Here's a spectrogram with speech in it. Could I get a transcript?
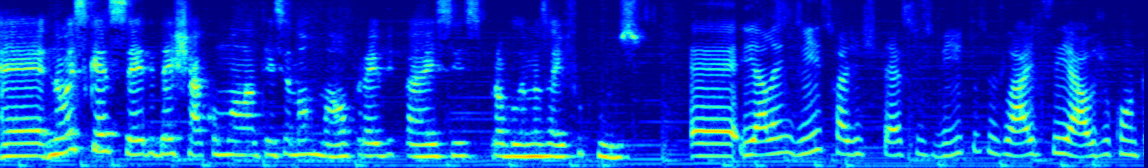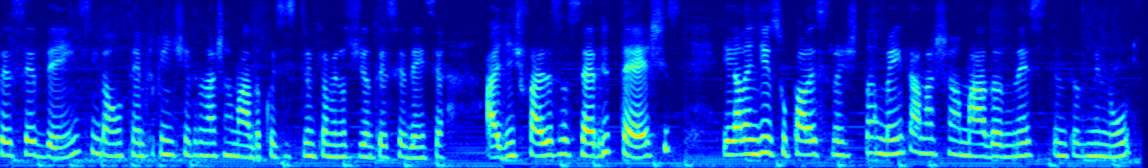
é, não esquecer de deixar como uma latência normal para evitar esses problemas aí futuros. É, e além disso, a gente testa os vídeos, slides e áudio com antecedência. Então, sempre que a gente entra na chamada com esses 30 minutos de antecedência, a gente faz essa série de testes. E além disso, o palestrante também está na chamada nesses 30 minutos.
